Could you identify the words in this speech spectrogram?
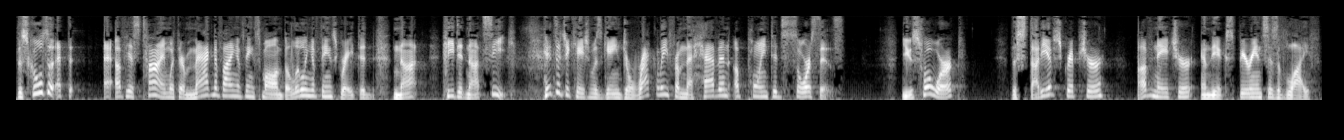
The schools at the, of his time, with their magnifying of things small and belittling of things great, did not he did not seek. His education was gained directly from the heaven appointed sources. Useful work, the study of scripture, of nature, and the experiences of life,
